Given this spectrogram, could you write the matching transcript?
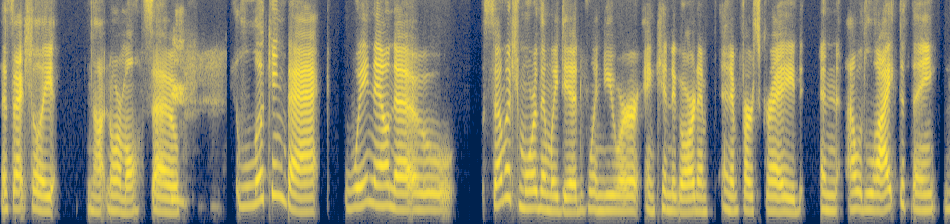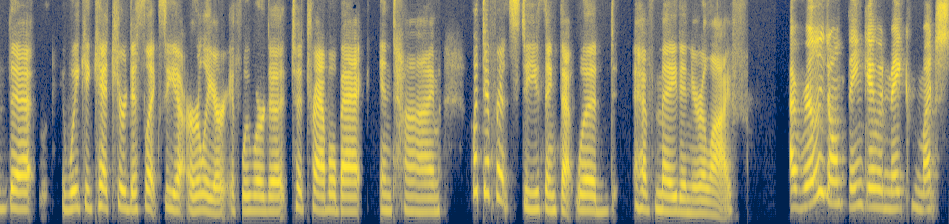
it's actually not normal. So, looking back, we now know so much more than we did when you were in kindergarten and in first grade. And I would like to think that we could catch your dyslexia earlier if we were to, to travel back in time. What difference do you think that would have made in your life? I really don't think it would make much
